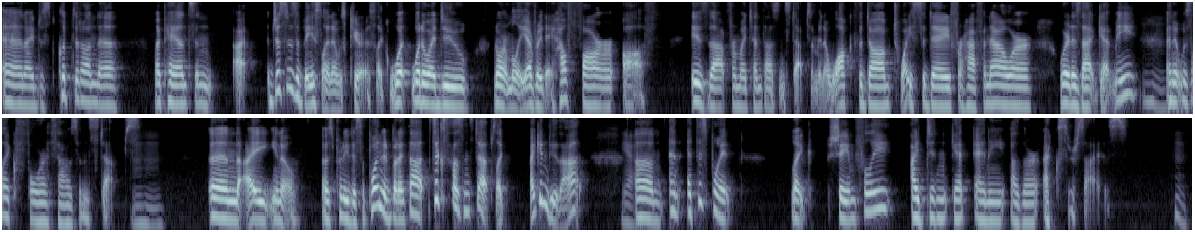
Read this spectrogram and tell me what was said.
and I just clipped it onto my pants and I, just as a baseline i was curious like what what do i do normally every day? How far off is that from my 10,000 steps? I mean i walk the dog twice a day for half an hour. Where does that get me? Mm-hmm. and it was like 4,000 steps. Mm-hmm. and i you know i was pretty disappointed but i thought 6,000 steps like i can do that. Yeah. Um, and at this point like shamefully i didn't get any other exercise. Hmm.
